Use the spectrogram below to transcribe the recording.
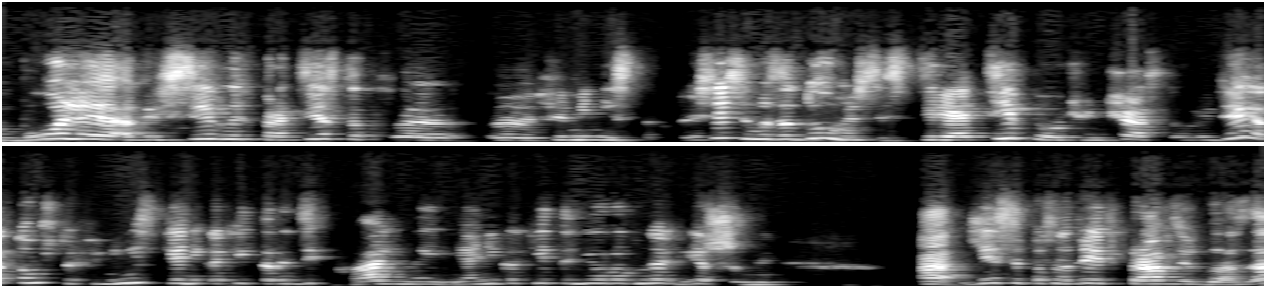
более агрессивных протестов э, э, феминисток. То есть если мы задумаемся, стереотипы очень часто у людей о том, что феминистки, они какие-то радикальные, и они какие-то неуравновешенные. А если посмотреть правде в глаза,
